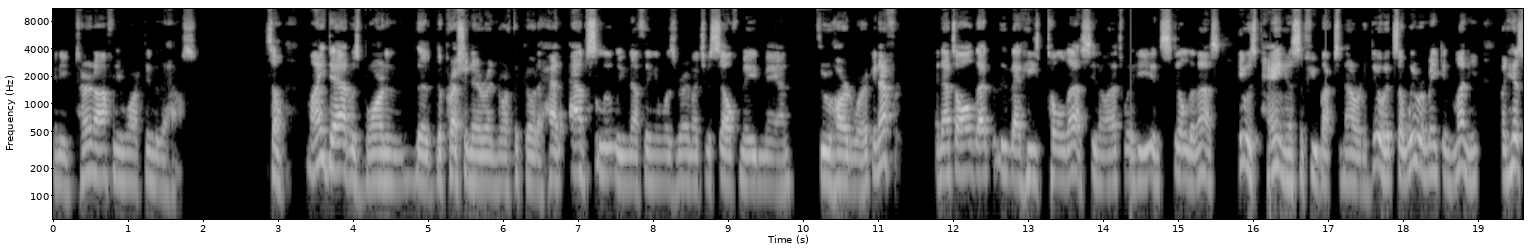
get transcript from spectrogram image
And he turned off and he walked into the house. So my dad was born in the Depression era in North Dakota, had absolutely nothing and was very much a self-made man through hard work and effort. And that's all that, that he told us. You know, that's what he instilled in us. He was paying us a few bucks an hour to do it. So we were making money. But his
